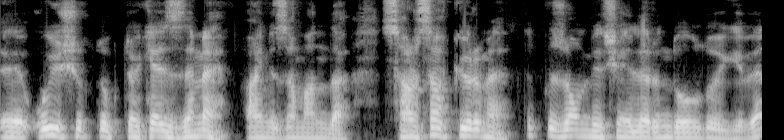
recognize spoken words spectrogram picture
e, uyuşukluk, tökezleme aynı zamanda sarsak yürüme tıpkı zombi şeylerinde olduğu gibi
